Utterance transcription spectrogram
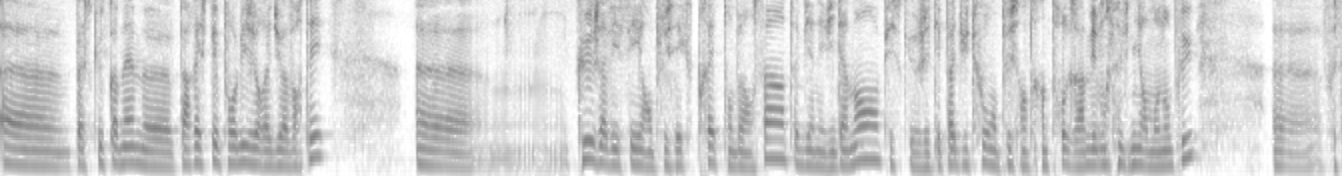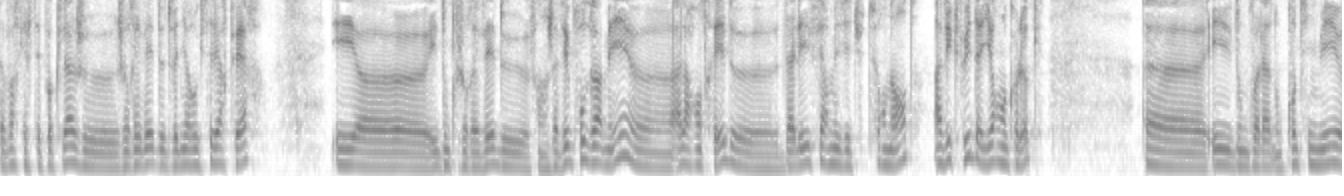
parce que quand même par respect pour lui j'aurais dû avorter. Euh, que j'avais fait en plus exprès de tomber enceinte, bien évidemment, puisque j'étais pas du tout en plus en train de programmer mon avenir moi non plus. Euh, faut savoir qu'à cette époque-là, je, rêvais de devenir auxiliaire Euh, et, donc je rêvais de, enfin j'avais programmé à la rentrée d'aller faire mes études sur Nantes avec lui d'ailleurs en coloc. et donc voilà, donc continuer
